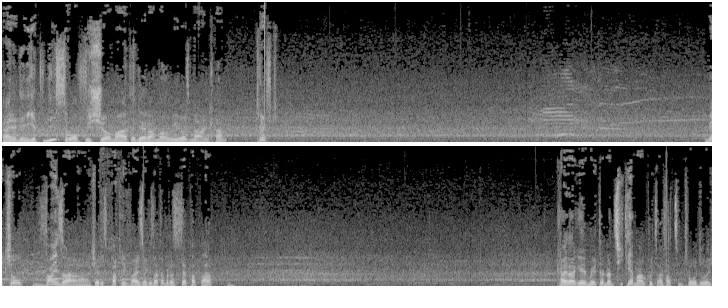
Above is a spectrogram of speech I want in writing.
Einer, den ich jetzt nicht so auf die Schirme hatte, der da mal irgendwie was machen kann. Trifft. Mitchell Weiser. Ich hätte es Patrick Weiser gesagt, aber das ist der Papa. Keiner geht mit und dann zieht er mal kurz einfach zum Tor durch.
